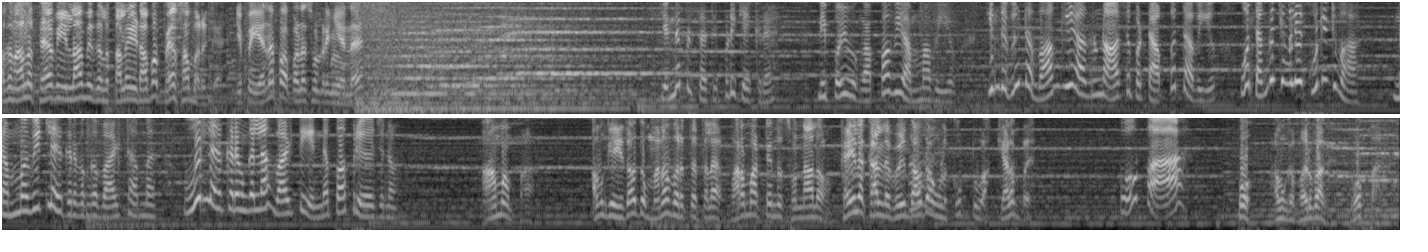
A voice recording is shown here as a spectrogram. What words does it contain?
அதனால தேவையில்லாம இதுல தலையிடாம பேசாம இருங்க. இப்ப என்னப்பா பண்ண சொல்றீங்க என்ன? என்ன பிரசாத் இப்படி கேக்குற? நீ போய் உங்க அப்பாவையும் அம்மாவையும் இந்த வீட்டை வாங்கியே ஆகணும்னு ஆசைப்பட்ட அப்பத்தாவையும் உன் தங்கச்சிங்களையும் கூட்டிட்டு வா. நம்ம வீட்ல இருக்கிறவங்க வாழ்த்தாம ஊர்ல இருக்கிறவங்க எல்லாம் வாழ்த்து என்னப்பா பிரயோஜனம்? ஆமாப்பா. அவங்க ஏதாவது மன வருத்தத்துல வரமாட்டேன்னு சொன்னாலும் கையில கால்ல விழுந்தாவது அவங்களை கூப்பிட்டு வா கிளம்பு. போப்பா. போ அவங்க வருவாங்க. போப்பா.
